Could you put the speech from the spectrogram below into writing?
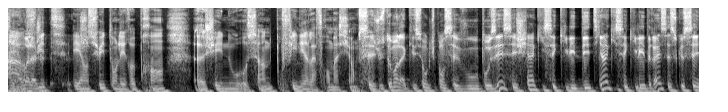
ah, et, ensuite, et ensuite on les reprend euh, chez nous au centre pour finir la formation. C'est justement la question que je pensais vous poser. Ces chiens, qui c'est qui les détient, qui c'est qui les dresse? Est-ce que c'est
